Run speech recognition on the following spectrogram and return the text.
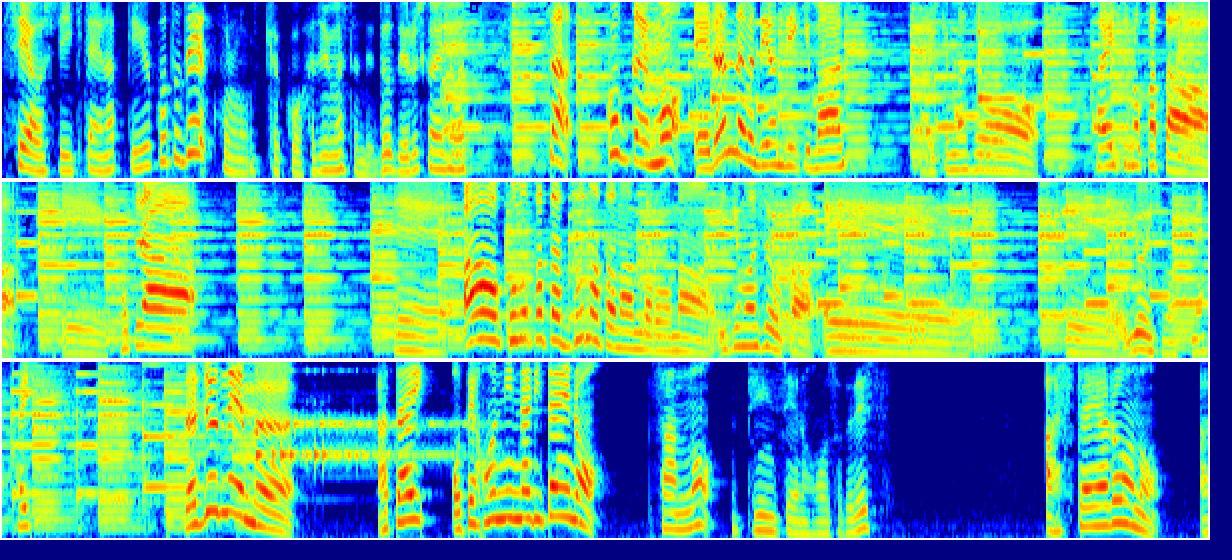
シェアをしていきたいなっていうことで、この企画を始めましたんで、どうぞよろしくお願いします。さあ、今回も、えーランダムで読んでいきます。さあ、行きましょう。最初の方、えー、こちら。えー、あー、この方、どなたなんだろうな。行きましょうか。えー、えー、用意しますね。はい。ラジオネーム、あたい、お手本になりたいの、さんの人生の法則です。明日やろうの、明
